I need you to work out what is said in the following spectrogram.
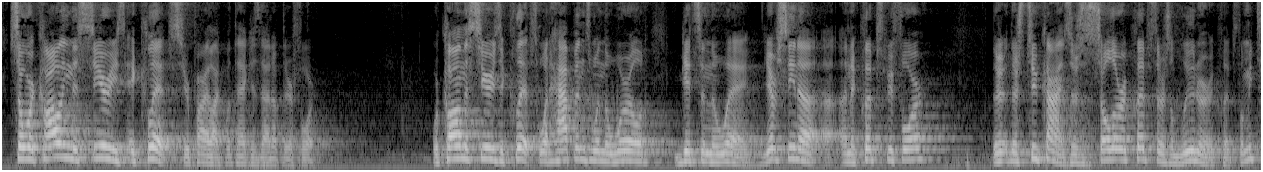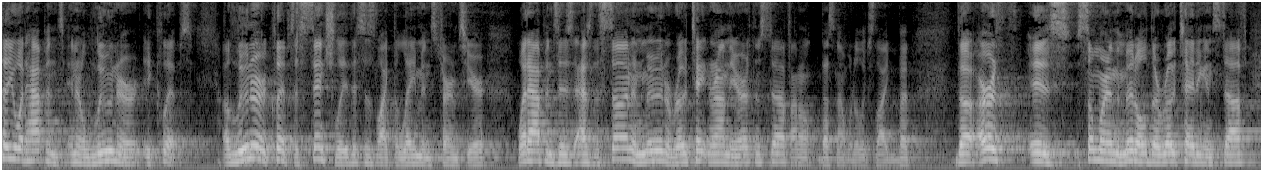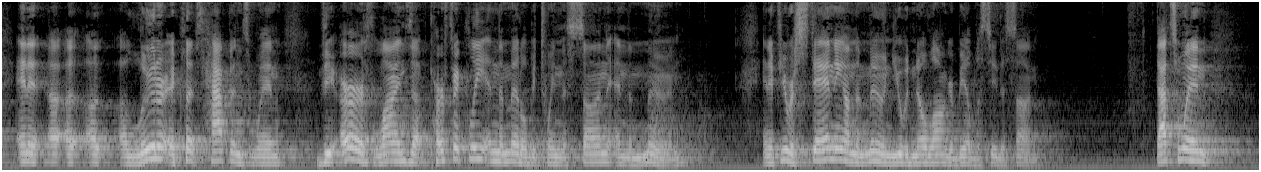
So we're calling this series Eclipse. You're probably like, what the heck is that up there for? We're calling the series Eclipse. What happens when the world gets in the way? You ever seen a, an eclipse before? There, there's two kinds there's a solar eclipse, there's a lunar eclipse. Let me tell you what happens in a lunar eclipse. A lunar eclipse, essentially, this is like the layman's terms here. What happens is, as the sun and moon are rotating around the earth and stuff, I don't, that's not what it looks like, but the earth is somewhere in the middle, they're rotating and stuff, and it, a, a, a lunar eclipse happens when the earth lines up perfectly in the middle between the sun and the moon. And if you were standing on the moon, you would no longer be able to see the sun. That's when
